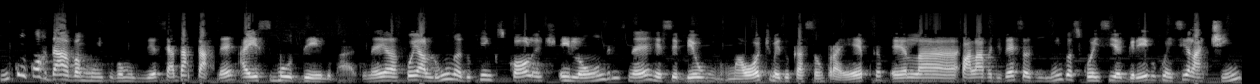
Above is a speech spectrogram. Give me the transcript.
não concordava muito, vamos dizer, se adaptar, né, a esse modelo básico, né. Ela foi aluna do King's College em Londres, né, recebeu uma ótima educação para a época. Ela falava diversas línguas, conhecia grego, conhecia latim,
